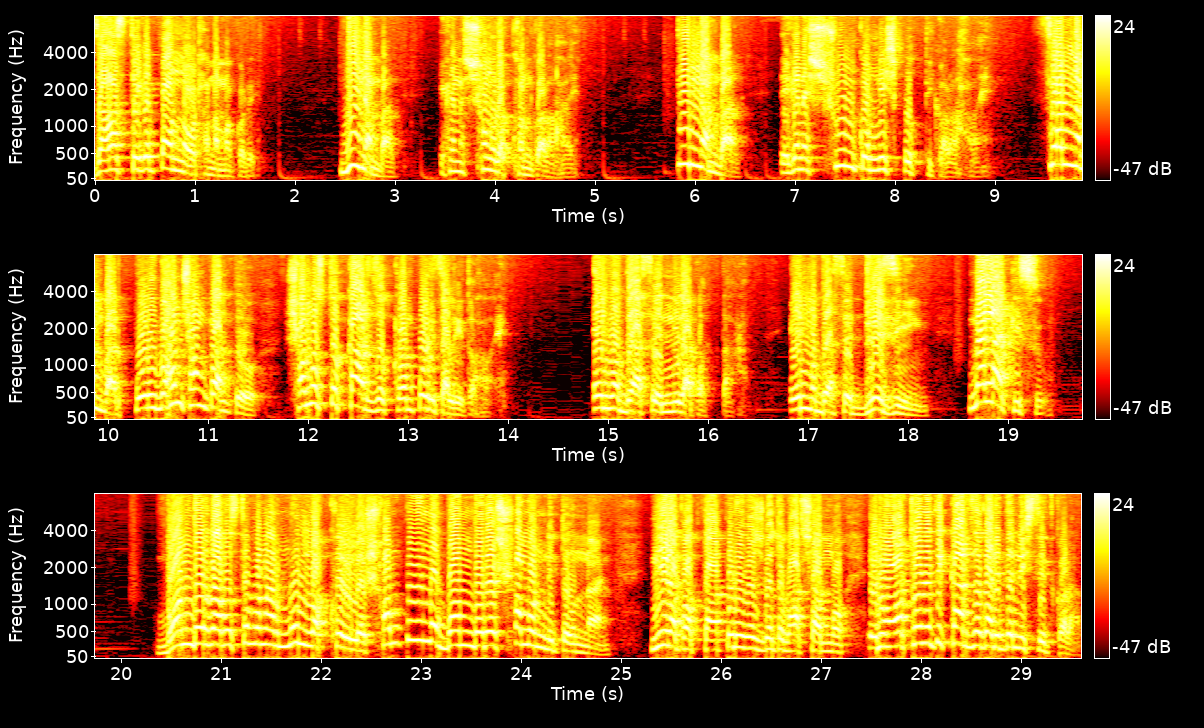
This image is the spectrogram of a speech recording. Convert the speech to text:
জাহাজ থেকে পণ্য ওঠানামা করে। দুই নাম্বার, এখানে সংরক্ষণ করা হয়। তিন নাম্বার এখানে শুল্ক নিষ্পত্তি করা হয়। চার নাম্বার, পরিবহন সংক্রান্ত সমস্ত কার্যক্রম পরিচালিত হয়। এর মধ্যে আছে নিরাপত্তা, এর মধ্যে আছে ড্রেজিং মেলা কিছু। বন্দর ব্যবস্থাপনার মূল লক্ষ্য হইল সম্পূর্ণ বন্দরের সমন্বিত উন্নয়ন, নিরাপত্তা, পরিবেশগত ভারসাম্য এবং অর্থনৈতিক কার্যকারিতা নিশ্চিত করা।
